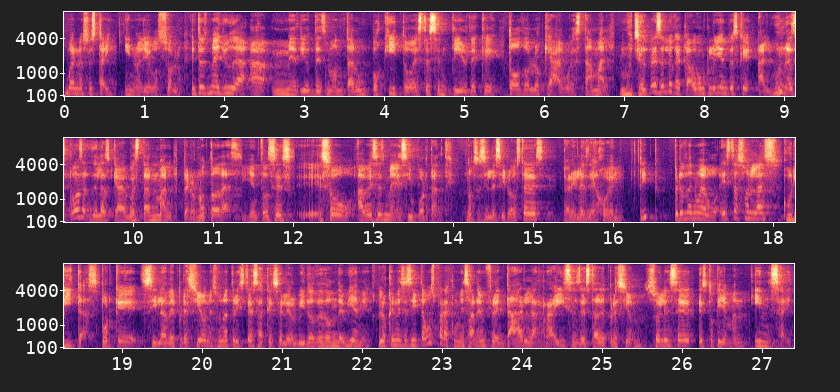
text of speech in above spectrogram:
bueno, eso está ahí y no llego solo. Entonces me ayuda a medio desmontar un poquito este sentir de que todo lo que hago está mal. Muchas veces lo que acabo concluyendo es que algunas cosas de las que hago están mal, pero no todas. Y entonces eso a veces me es importante. No sé si les sirve a ustedes, pero ahí les dejo el tip. Pero de nuevo, estas son las curitas, porque si la depresión es una tristeza que se le olvidó de dónde viene, lo que necesitamos para comenzar a enfrentar las raíces de esta depresión suelen ser esto que llaman insight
